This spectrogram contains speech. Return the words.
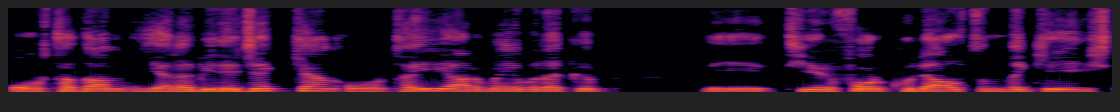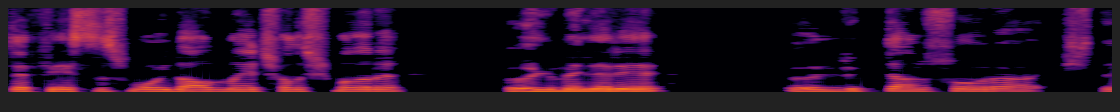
ortadan yarabilecekken ortayı yarmaya bırakıp e, Tier 4 kule altındaki işte Faceless Void'u almaya çalışmaları, ölmeleri, öldükten sonra işte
